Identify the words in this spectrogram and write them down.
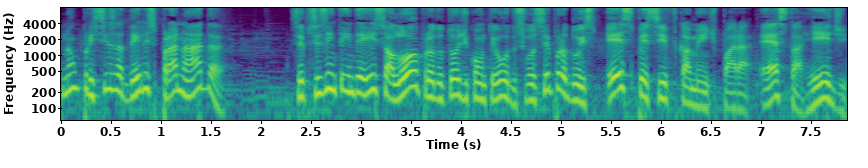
não precisa deles pra nada. Você precisa entender isso. Alô, produtor de conteúdo, se você produz especificamente para esta rede,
